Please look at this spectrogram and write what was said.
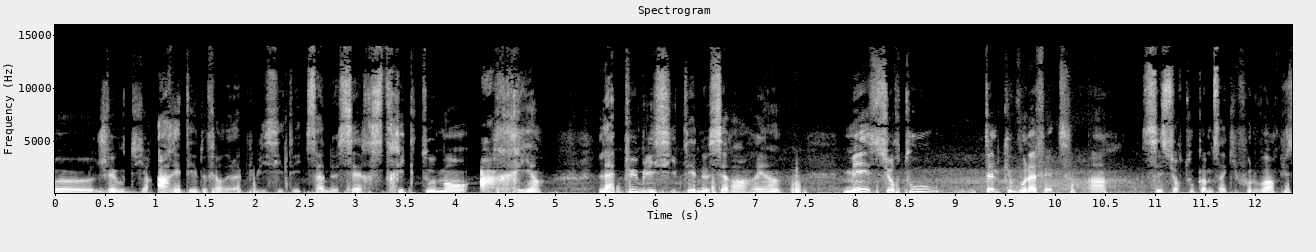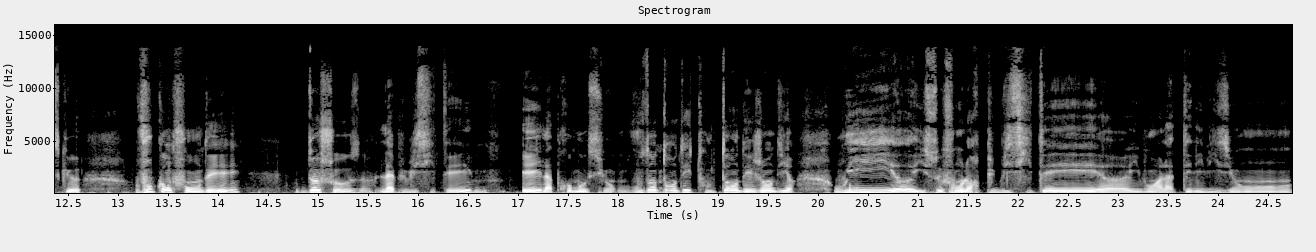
euh, je vais vous dire, arrêtez de faire de la publicité. Ça ne sert strictement à rien. La publicité ne sert à rien, mais surtout telle que vous la faites. Hein. C'est surtout comme ça qu'il faut le voir, puisque vous confondez deux choses, la publicité et la promotion. Vous entendez tout le temps des gens dire oui, euh, ils se font leur publicité, euh, ils vont à la télévision,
